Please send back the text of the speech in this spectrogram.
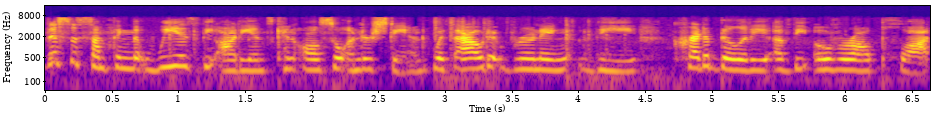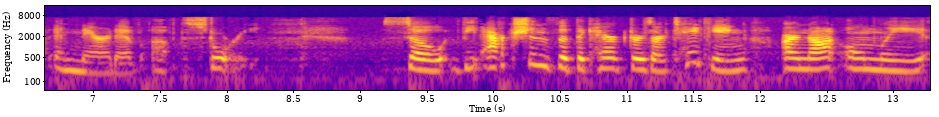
this is something that we as the audience can also understand without it ruining the credibility of the overall plot and narrative of the story. So the actions that the characters are taking are not only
